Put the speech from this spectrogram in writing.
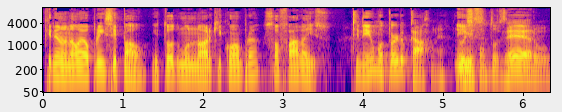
querendo ou não, é o principal, e todo mundo na hora que compra só fala isso. Que nem o motor do carro, né? Isso. 2.0.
